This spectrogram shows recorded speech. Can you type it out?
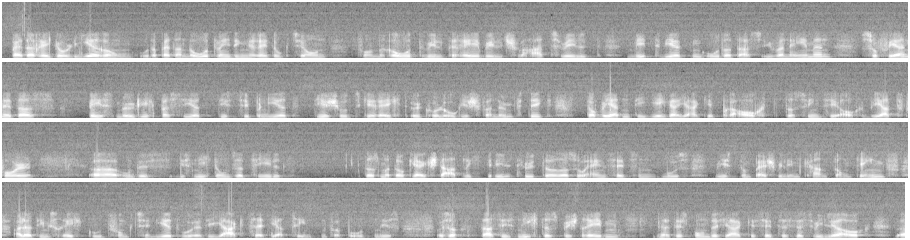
bei der Regulierung oder bei der notwendigen Reduktion von Rotwild, Rehwild, Schwarzwild mitwirken oder das übernehmen, sofern das bestmöglich passiert, diszipliniert, tierschutzgerecht, ökologisch vernünftig. Da werden die Jäger ja gebraucht, da sind sie auch wertvoll äh, und es ist nicht unser Ziel, dass man da gleich staatliche Wildhüter oder so einsetzen muss, wie es zum Beispiel im Kanton Genf allerdings recht gut funktioniert, wo ja die Jagd seit Jahrzehnten verboten ist. Also das ist nicht das Bestreben äh, des Bundesjagdgesetzes. Das will ja auch äh,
